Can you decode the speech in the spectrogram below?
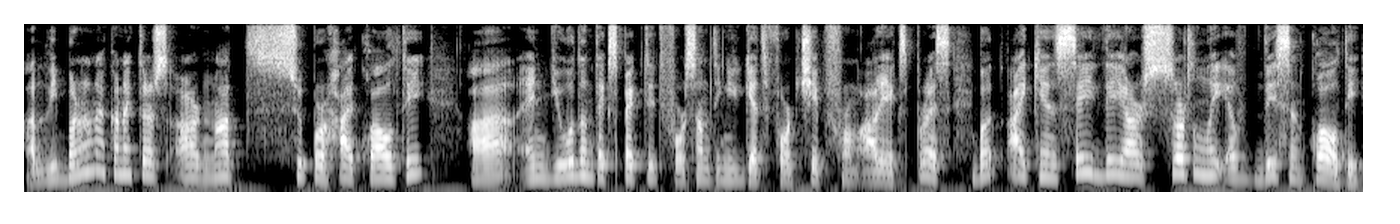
Uh, the banana connectors are not super high quality, uh, and you wouldn't expect it for something you get for cheap from AliExpress, but I can say they are certainly of decent quality.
